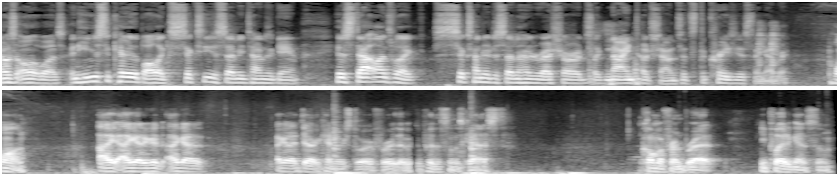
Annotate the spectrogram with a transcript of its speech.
That was all it was. And he used to carry the ball like 60 to 70 times a game. His stat lines were like 600 to 700 rush yards, like nine touchdowns. It's the craziest thing ever. Hold on. I, I got a good I got a, I got a Derrick Henry story for that we can put this in this cast. Call my friend Brett. He played against him.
